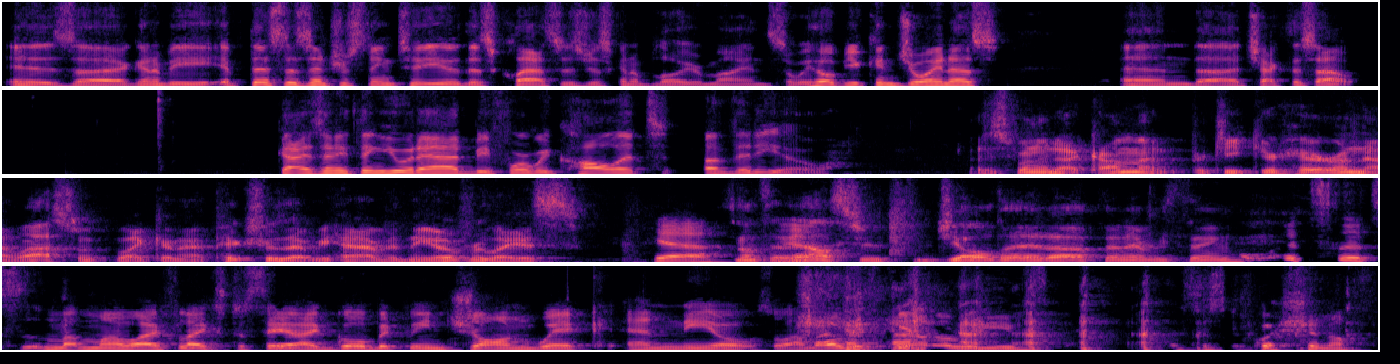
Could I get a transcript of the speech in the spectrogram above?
is uh, going to be. If this is interesting to you, this class is just going to blow your mind. So we hope you can join us and uh, check this out. Guys, anything you would add before we call it a video? I just wanted to comment, Prateek, your hair on that last one, like in that picture that we have in the overlays. Yeah. Something yeah. else. You gelled it up and everything. It's it's my, my, wife likes to say I go between John Wick and Neo. So I'm always Keanu Reeves. It's just a question of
